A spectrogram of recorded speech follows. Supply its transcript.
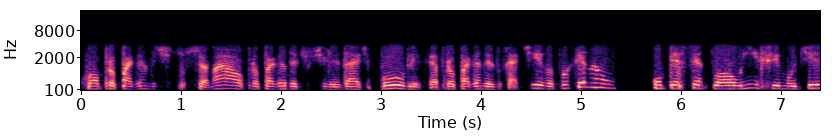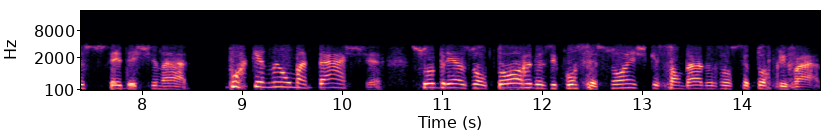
com propaganda institucional, propaganda de utilidade pública, propaganda educativa, por que não um percentual ínfimo disso ser destinado? Por que não uma taxa sobre as outorgas e concessões que são dadas ao setor privado?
